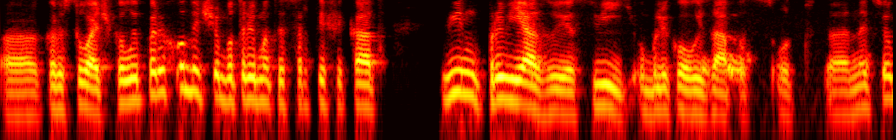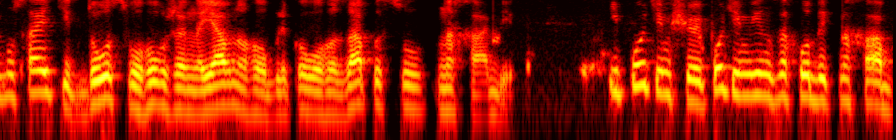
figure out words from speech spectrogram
е, користувач, коли переходить, щоб отримати сертифікат, він прив'язує свій обліковий запис от е, на цьому сайті до свого вже наявного облікового запису на хабі. І потім що? І потім він заходить на хаб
